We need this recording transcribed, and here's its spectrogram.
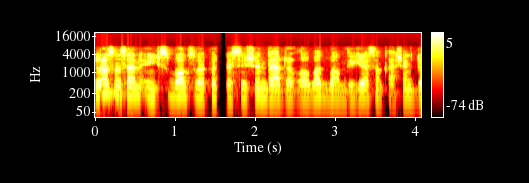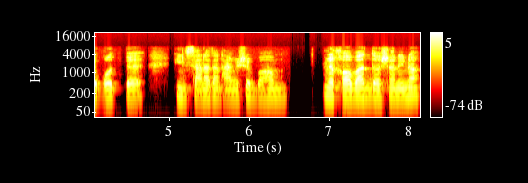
درست مثلا ایکس باکس و پلیستیشن در رقابت با هم دیگه اصلا قشنگ دو قطب این صنعتن همیشه با هم رقابت داشتن اینا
